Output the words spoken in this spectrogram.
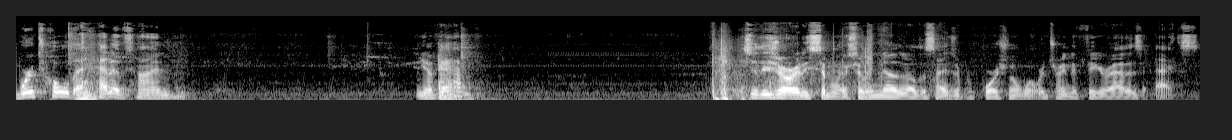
we're told ahead of time. You okay, So these are already similar, so we know that all the sides are proportional. What we're trying to figure out is x.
